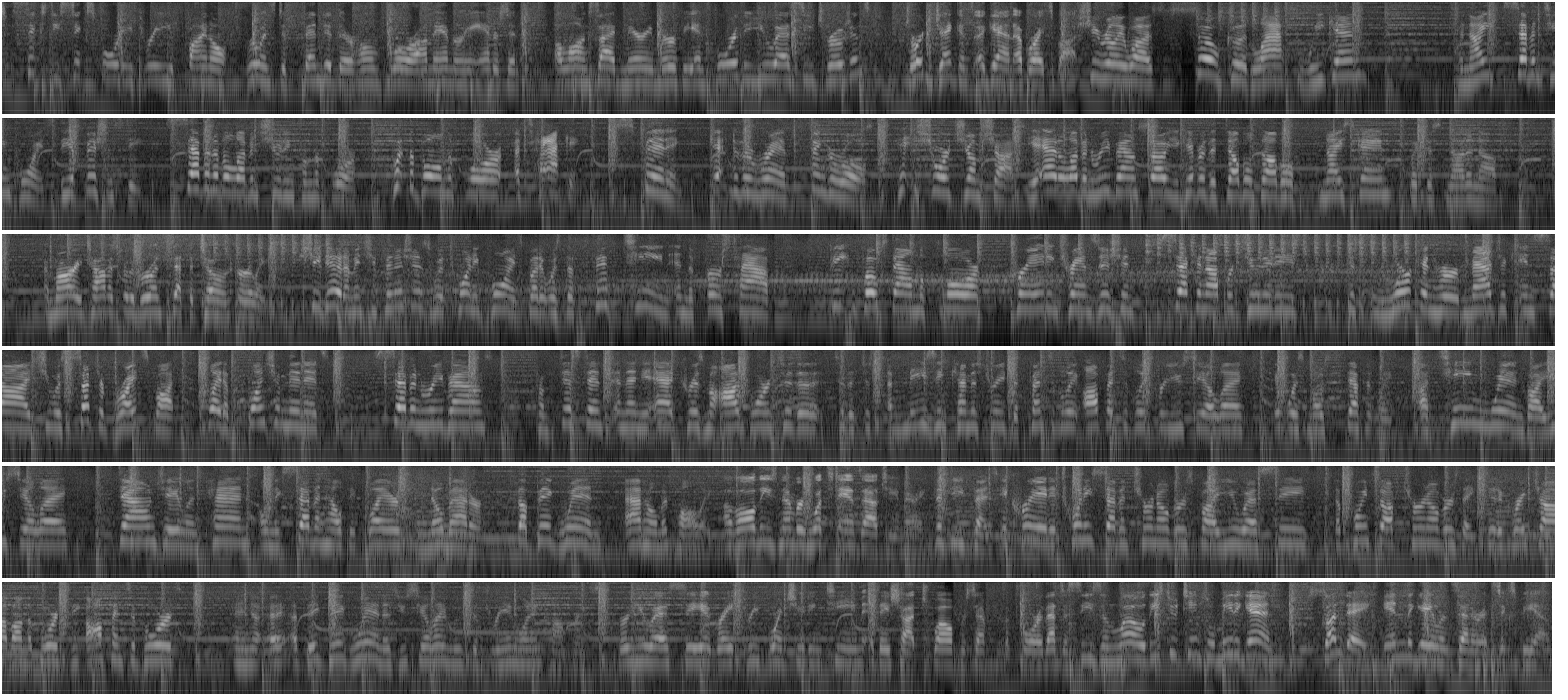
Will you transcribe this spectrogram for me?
66-43 final. Bruins defended their home floor. I'm Anne-Marie Anderson alongside Mary Murphy. And for the USC Trojans, Jordyn Jenkins, again, a bright spot. She really was so good last weekend. Tonight, 17 points. The efficiency, 7 of 11 shooting from the floor. Put the ball on the floor, attacking, spinning, getting to the rim, finger rolls, hitting short jump shots. You add 11 rebounds, so you give her the double-double. Nice game, but just not enough. IImar'I Thomas for the Bruins set the tone early. She did. I mean, she finishes with 20 points, but it was the 15 in the first half, beating folks down the floor, creating transition, second opportunities, just working her magic inside. She was such a bright spot, played a bunch of minutes, seven rebounds, from distance, and then you add Charisma Osborne to the to the just amazing chemistry defensively, offensively for UCLA. It was most definitely a team win by UCLA. Down Jaelynn Penn, only seven healthy players, no matter. The big win at home at Pauley. Of all these numbers, what stands out to you, Mary? The defense. It created 27 turnovers by USC. The points off turnovers, they did a great job on the boards, the offensive boards and a, a, big, big win as UCLA moves to three and one in conference. For USC, a great three-point shooting team. They shot 12% from the floor. That's a season low. These two teams will meet again Sunday in the Galen Center at 6 p.m.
